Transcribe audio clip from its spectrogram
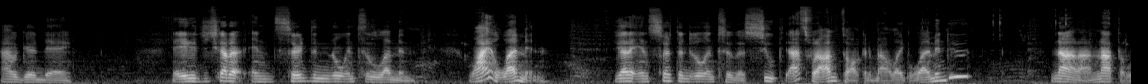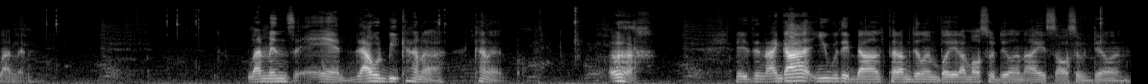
Have a good day. You just gotta insert the noodle into the lemon. Why lemon? You gotta insert the noodle into the soup. That's what I'm talking about. Like lemon, dude? Nah, nah, not the lemon. Lemons and that would be kind of, kind of, ugh. Nathan, I got you with a balance pad. I'm Dylan Blade. I'm also Dylan Ice. Also Dylan.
